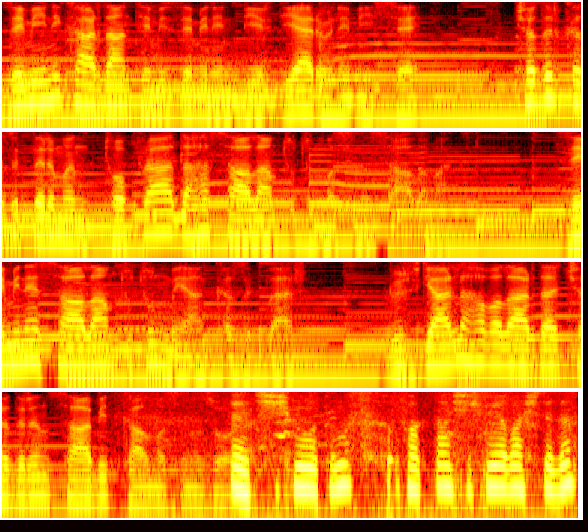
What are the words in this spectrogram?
Zemini kardan temizlemenin bir diğer önemi ise çadır kazıklarımın toprağa daha sağlam tutunmasını sağlamak. Zemine sağlam tutunmayan kazıklar, rüzgarlı havalarda çadırın sabit kalmasını zorlar. Evet şişme matımız ufaktan şişmeye başladı.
